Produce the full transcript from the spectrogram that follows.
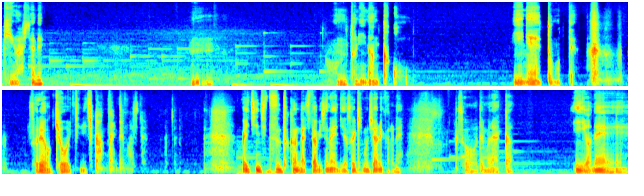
気がしてね。うん。本当になんかこう、いいねと思って、それを今日一日考えてました。一日ずっと考えてたわけじゃないんだよ。それ気持ち悪いからね。そう、でもなんか、いいよね。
